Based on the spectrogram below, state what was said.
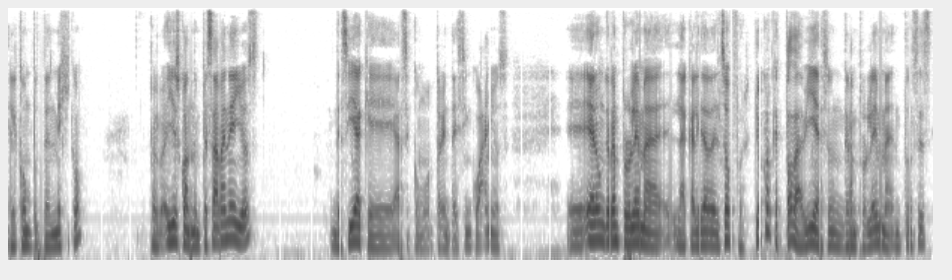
el cómputo en México, pero ellos cuando empezaban ellos, decía que hace como 35 años, eh, era un gran problema la calidad del software. Yo creo que todavía es un gran problema. Entonces,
